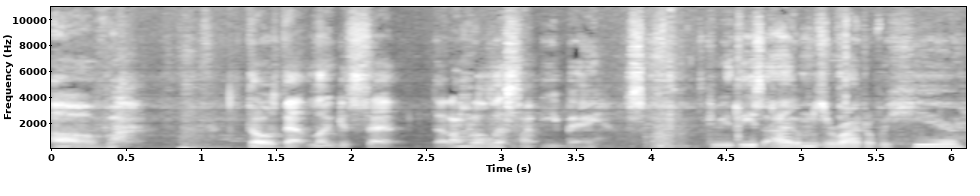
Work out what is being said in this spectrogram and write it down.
of those that luggage set that I'm gonna list on eBay. So, give you these items right over here.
